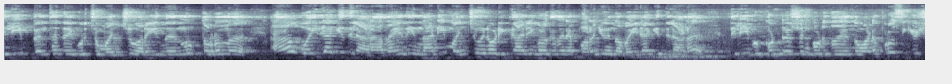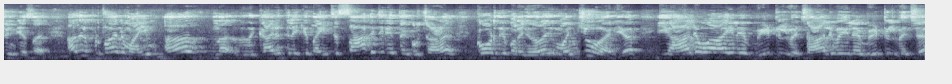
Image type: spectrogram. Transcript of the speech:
ദിലീപ് ബന്ധത്തെ കുറിച്ച് മഞ്ജു അറിയുന്നതെന്നും തുടർന്ന് ആ വൈരാഗ്യത്തിലാണ്. അതായത് ഈ നടി മഞ്ജുവിനോട് ഇക്കാര്യങ്ങളൊക്കെ തന്നെ പറഞ്ഞു എന്ന വൈരാഗ്യത്തിലാണ് ദിലീപ് കൊട്ടേഷൻ കൊടുത്തത് എന്നുമാണ് പ്രോസിക്യൂഷൻ കേസ് അതിൽ പ്രധാനമായും ആ കാര്യത്തിലേക്ക് നയിച്ച സാഹചര്യത്തെ കുറിച്ചാണ് കോടതി പറഞ്ഞത്. അതായത് മഞ്ജു വാര്യർ ഈ ആലുവയിലെ വീട്ടിൽ വെച്ച് ആലുവയിലെ വീട്ടിൽ വെച്ച്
